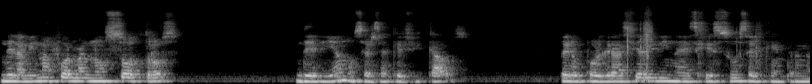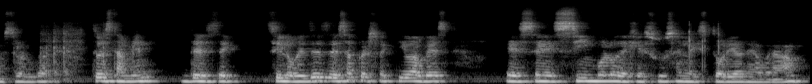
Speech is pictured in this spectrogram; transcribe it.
De la misma forma, nosotros debíamos ser sacrificados, pero por gracia divina es Jesús el que entra en nuestro lugar. Entonces también desde, si lo ves desde esa perspectiva, ves ese símbolo de Jesús en la historia de Abraham.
